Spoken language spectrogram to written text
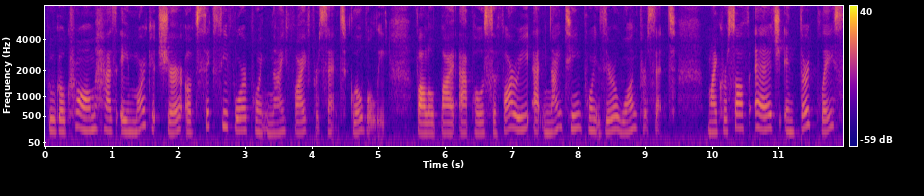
Google Chrome has a market share of 64.95% globally, followed by Apple's Safari at 19.01%. Microsoft Edge in third place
